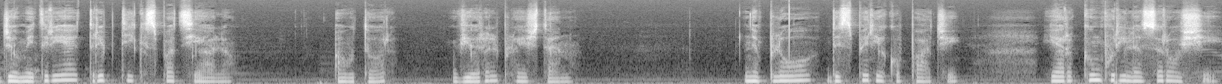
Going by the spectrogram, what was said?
Geometrie triptic spațială Autor Viorel Ploieșteanu Ne plouă de sperie copacii, Iar câmpurile roșii,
